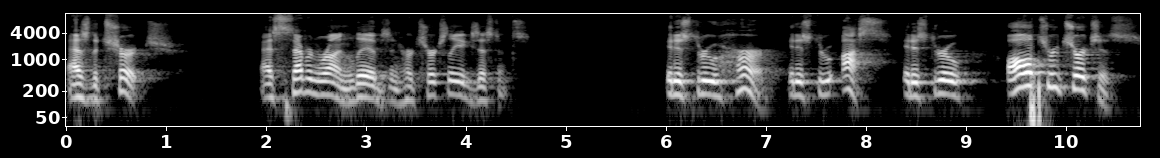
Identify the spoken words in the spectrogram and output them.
as the church, as Severn Run lives in her churchly existence, it is through her, it is through us, it is through all true churches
